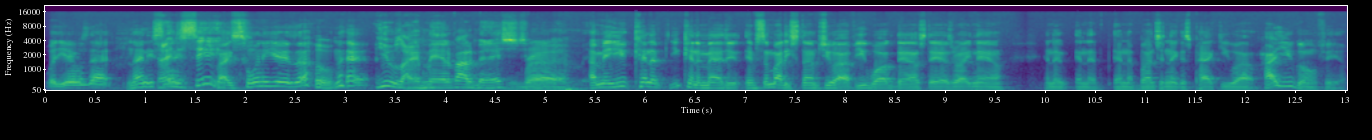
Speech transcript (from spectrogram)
What year was that? 96? 96. Like 20 years old, man. you was like, man, if I'd have been that shit, Bruh. I mean, you can you can imagine if somebody stumps you out, if you walk downstairs right now and a, and a, and a bunch of niggas pack you out, how you gonna feel?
